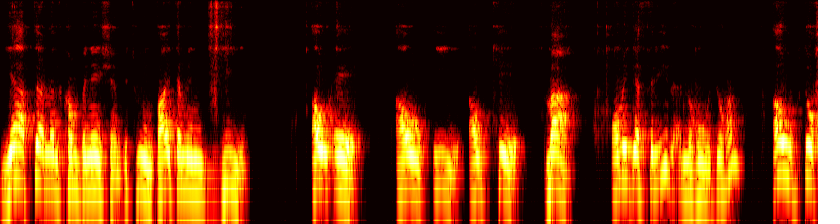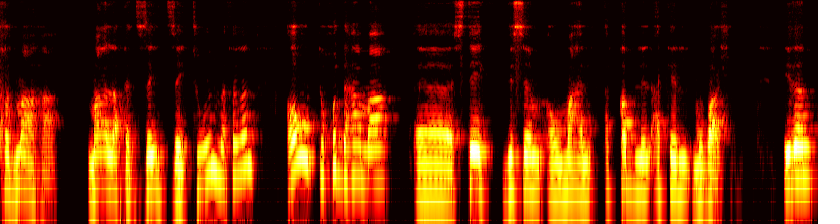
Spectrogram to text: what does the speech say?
يا بتعمل combination بين فيتامين D أو A أو E أو K مع أوميجا 3 لأنه هو دهن أو بتأخذ معها معلقة زيت زيتون مثلا أو بتأخذها مع ستيك دسم أو مع قبل الأكل مباشر. اذا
